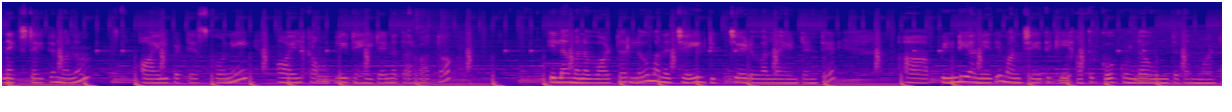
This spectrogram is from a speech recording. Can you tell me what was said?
నెక్స్ట్ అయితే మనం ఆయిల్ పెట్టేసుకొని ఆయిల్ కంప్లీట్ హీట్ అయిన తర్వాత ఇలా మన వాటర్లో మన చేయి డిప్ చేయడం వల్ల ఏంటంటే ఆ పిండి అనేది మన చేతికి అతుక్కోకుండా ఉంటుందన్నమాట.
